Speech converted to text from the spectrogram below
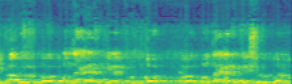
কীভাবে উঠবো, কোন জায়গা থেকে উঠবো এবং কোন জায়গা থেকে শুরু করব?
